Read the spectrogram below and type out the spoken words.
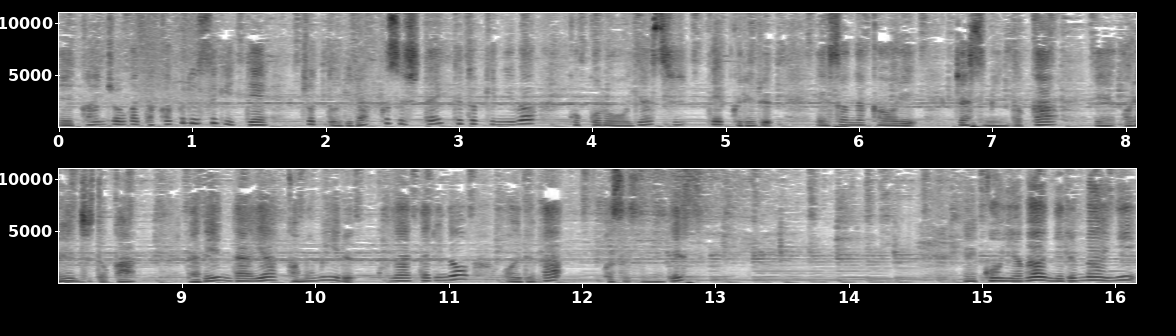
え、感情が高ぶりすぎて、ちょっとリラックスしたいって時には、心を癒してくれる、え、そんな香り、ジャスミンとか、えオレンジとか、ラベンダーやカモミール、このあたりのオイルがおすすめです。え今夜は寝る前に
